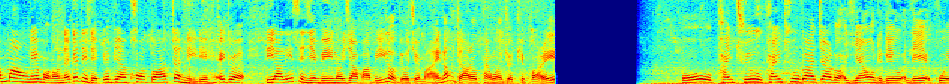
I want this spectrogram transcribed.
အမောင်နဲ့ပေါ့နော် negative တွေပြန်ပြန်ခေါ်သွားတက်နေတယ်အဲ့အတွက်ဒီဟာလေးဆင်ခြင်ပေးရင်တော့ရပါပြီလို့ပြောချင်ပါတယ်နော်ဒါကတော့ဖိုင်ဝမ်အတွက်ဖြစ်ပါတယ် โอ้ဖိုင်2ဖိုင်2ကကြတော့အရန်ကိုတကယ်ကိုအလဲအကွဲ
